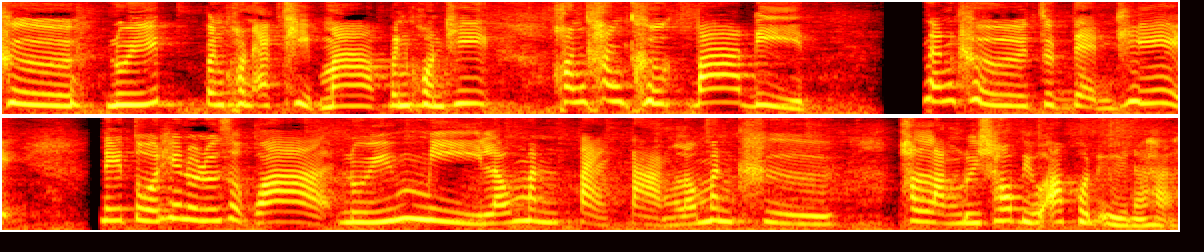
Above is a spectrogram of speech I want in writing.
คือนุ้ยเป็นคนแอคทีฟมาก เป็นคนที่ค่อนข้างคึกบ้าดีด นั่นคือจุดเด่นที่ในตัวที่นุ้ยรู้สึกว่านุ้ยมีแล้วมันแตกต่างแล้วมันคือพลังนุ้ยชอบบิวอัพคนอื่นนะคะ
